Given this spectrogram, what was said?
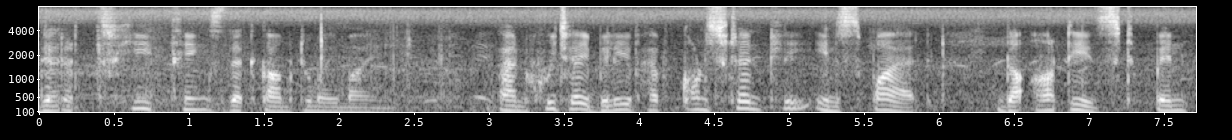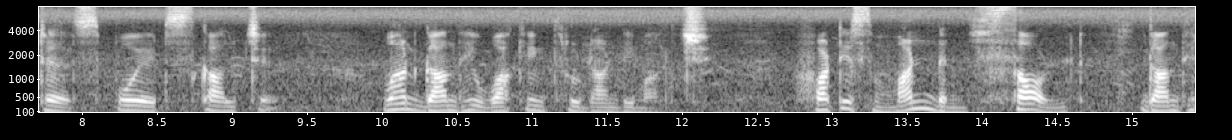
there are three things that come to my mind and which I believe have constantly inspired the artists, painters, poets, sculpture, one Gandhi walking through Dandi March. What is mundane, salt, Gandhi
